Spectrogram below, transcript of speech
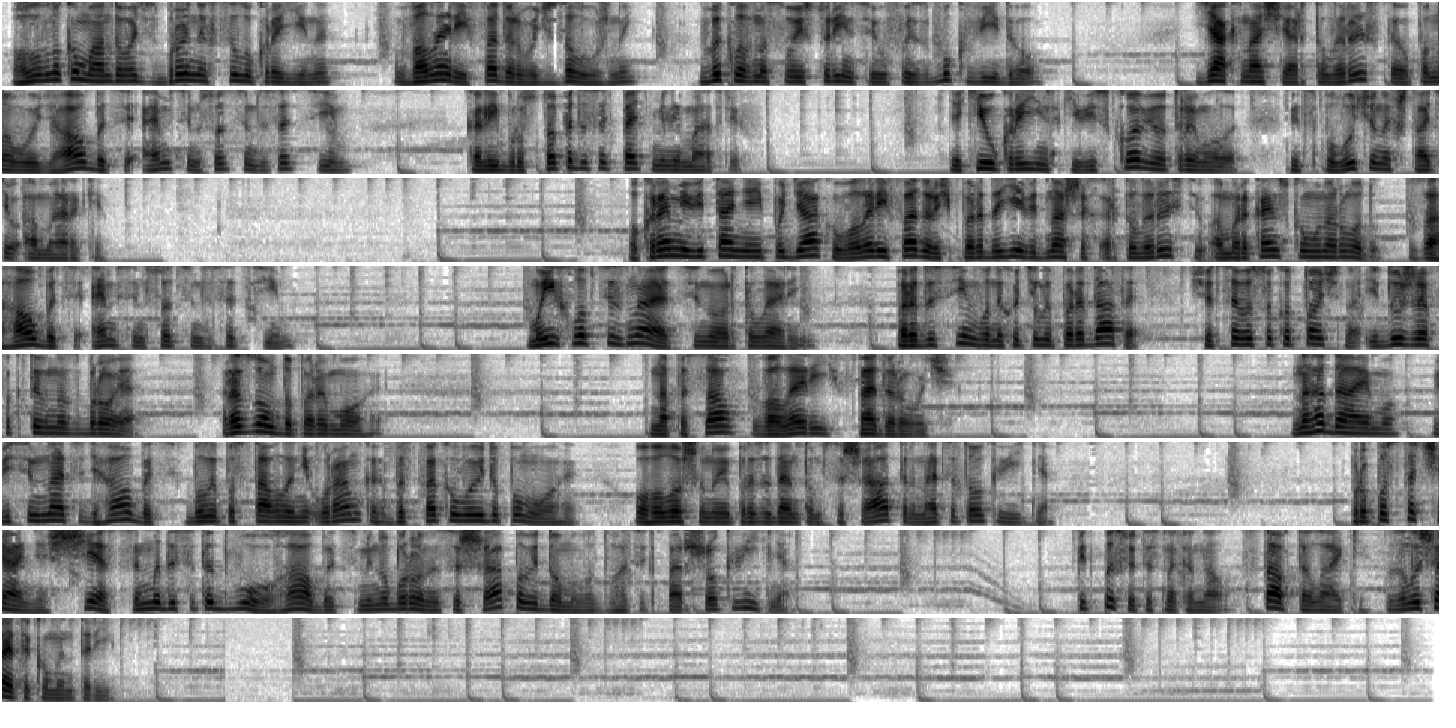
Головнокомандувач Збройних сил України Валерій Федорович Залужний виклав на своїй сторінці у Фейсбук відео, як наші артилеристи опановують гаубиці М777 калібру 155 мм, які українські військові отримали від Сполучених Штатів Америки. Окремі вітання і подяку Валерій Федорович передає від наших артилеристів американському народу за гаубиці М777. Мої хлопці знають ціну артилерії. Передусім вони хотіли передати, що це високоточна і дуже ефективна зброя. Разом до перемоги. Написав Валерій Федорович. Нагадаємо, 18 гаубиць були поставлені у рамках безпекової допомоги, оголошеної президентом США 13 квітня. Про постачання ще 72 гаубиць Міноборони США повідомило 21 квітня. Підписуйтесь на канал, ставте лайки, залишайте коментарі.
